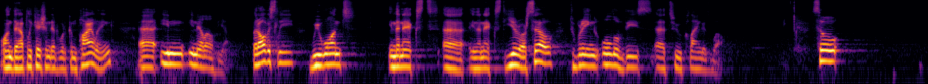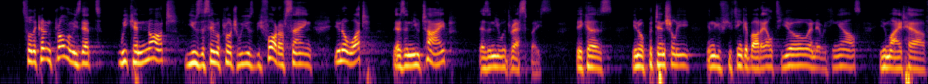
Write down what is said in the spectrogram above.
on the application that we're compiling, in, in LLVM. But obviously, we want in the next, in the next year or so to bring all of these to Clang as well. So, so the current problem is that we cannot use the same approach we used before of saying, you know what, there's a new type, there's a new address space. Because you know, potentially, and if you think about LTO and everything else, you might have,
